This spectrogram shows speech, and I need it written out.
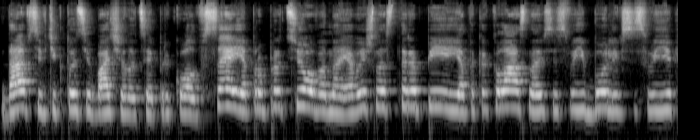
Да, всі в Тіктоці бачили цей прикол. Все, я пропрацьована, я вийшла з терапії, я така класна, всі свої болі, всі свої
